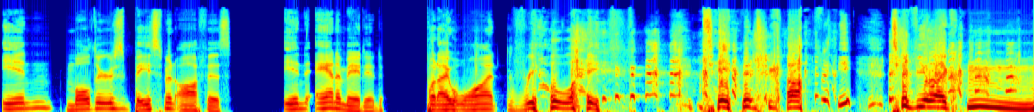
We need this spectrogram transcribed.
in Mulder's basement office in animated, but I want real life David Duchovny to be like, hmm,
